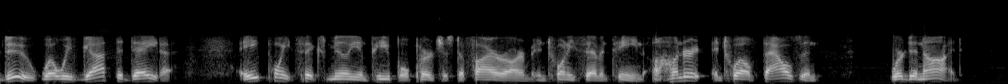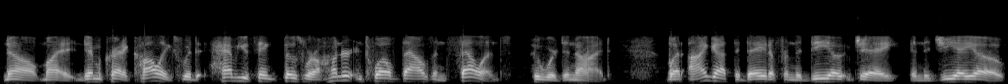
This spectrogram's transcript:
do? Well, we've got the data. 8.6 million people purchased a firearm in 2017. 112,000 were denied. Now, my Democratic colleagues would have you think those were 112,000 felons who were denied. But I got the data from the DOJ and the GAO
